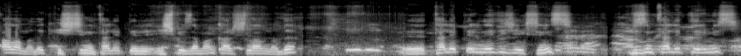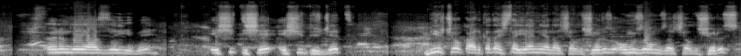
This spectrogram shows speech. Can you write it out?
alamadık. İşçinin talepleri hiçbir zaman karşılanmadı. Ee, talepleri ne diyeceksiniz? Bizim taleplerimiz önümde yazdığı gibi eşit işe eşit ücret. Birçok arkadaşla yan yana çalışıyoruz. Omuz omuza çalışıyoruz.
